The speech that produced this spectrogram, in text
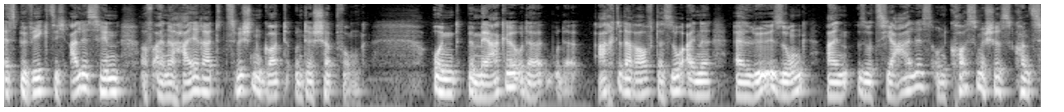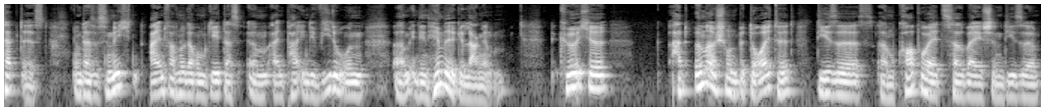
Es bewegt sich alles hin auf eine Heirat zwischen Gott und der Schöpfung. Und bemerke oder, oder achte darauf, dass so eine Erlösung ein soziales und kosmisches Konzept ist und dass es nicht einfach nur darum geht, dass ähm, ein paar Individuen ähm, in den Himmel gelangen. Die Kirche hat immer schon bedeutet, dieses ähm, Corporate Salvation, diese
